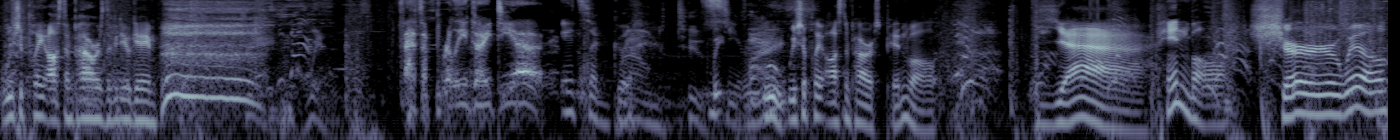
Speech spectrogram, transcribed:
We should play Austin Powers, the video game. That's a brilliant idea. It's a good Round two. series. Ooh, we should play Austin Powers pinball. Yeah. Pinball. Sure will.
